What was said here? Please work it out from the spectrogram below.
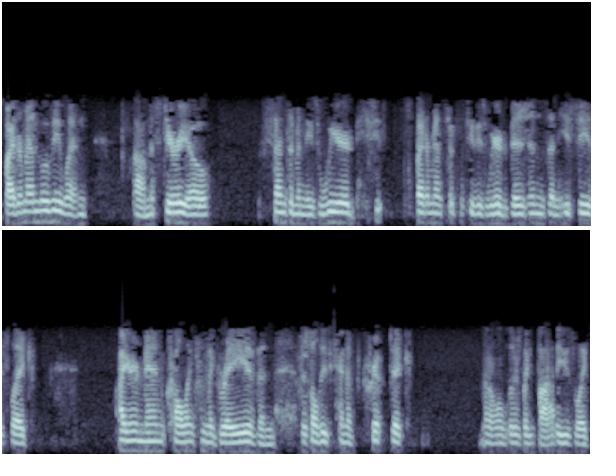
Spider-Man movie when uh, Mysterio sends him in these weird. Spider-Man starts to see these weird visions, and he sees like Iron Man crawling from the grave, and there's all these kind of cryptic. I don't know. There's like bodies like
